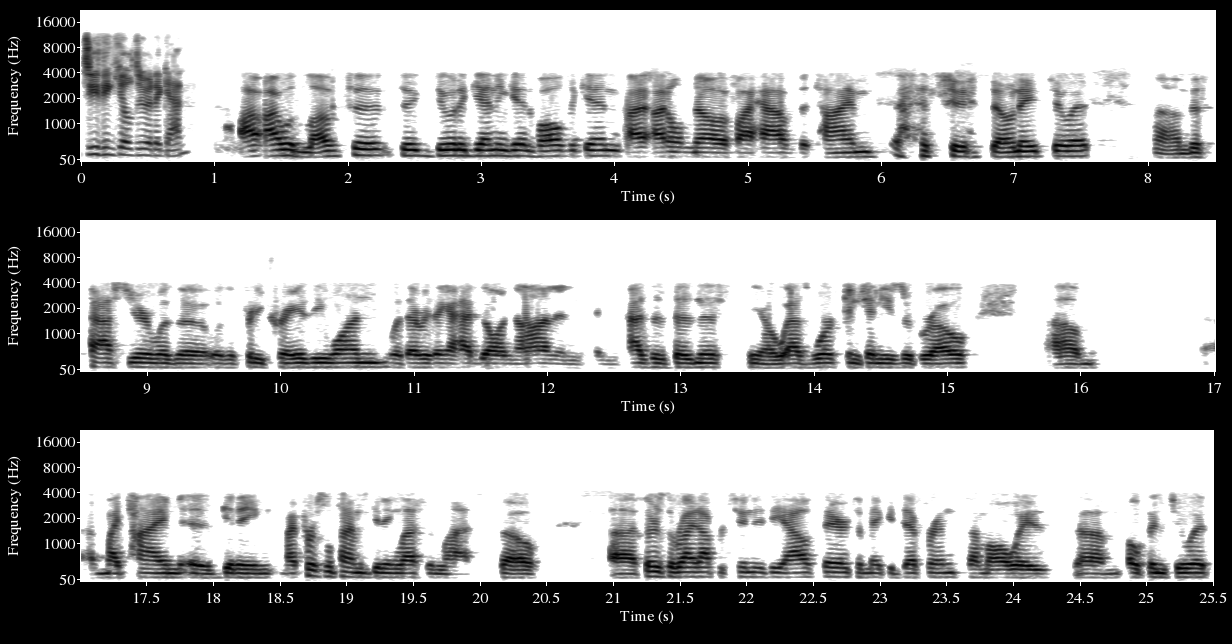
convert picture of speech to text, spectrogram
Do you think you'll do it again? I, I would love to, to do it again and get involved again. I, I don't know if I have the time to donate to it. Um, this past year was a was a pretty crazy one with everything I had going on, and, and as this business, you know, as Wurk continues to grow, um, my time is getting my personal time is getting less and less. So, uh, if there's the right opportunity out there to make a difference, I'm always um, open to it.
